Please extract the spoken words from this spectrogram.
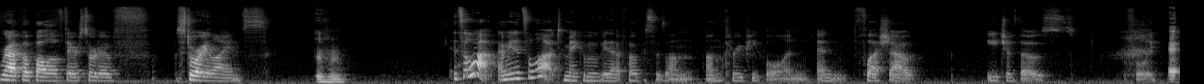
wrap up all of their sort of storylines. Mm-hmm. It's a lot. I mean, it's a lot to make a movie that focuses on on three people and and flesh out each of those fully. And,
